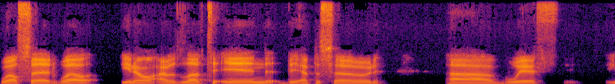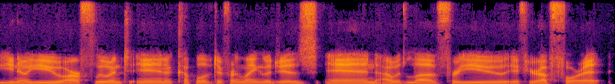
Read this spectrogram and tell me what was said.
Well said. Well, you know, I would love to end the episode uh, with, you know, you are fluent in a couple of different languages, and I would love for you, if you're up for it, I'm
